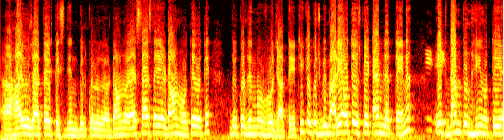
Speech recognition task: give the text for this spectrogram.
हाई हो जाता है किसी दिन बिल्कुल डाउन हो ऐसा ऐसा ये डाउन होते होते बिल्कुल रिमूव हो जाते हैं। ठीक है कुछ बीमारियाँ होते हैं उस पर टाइम लगते हैं ना? एकदम तो नहीं होती है।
